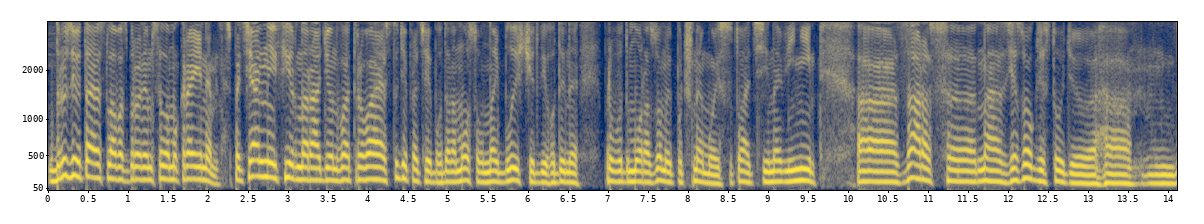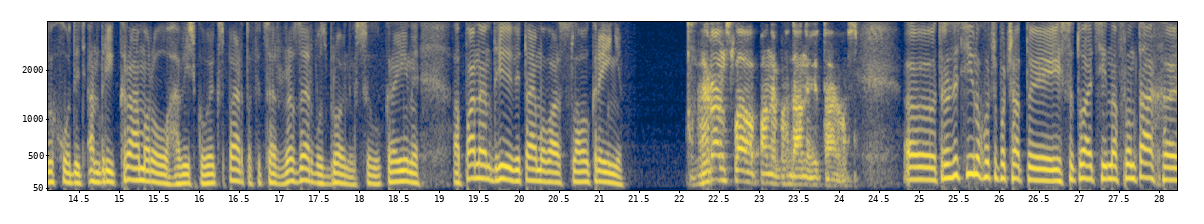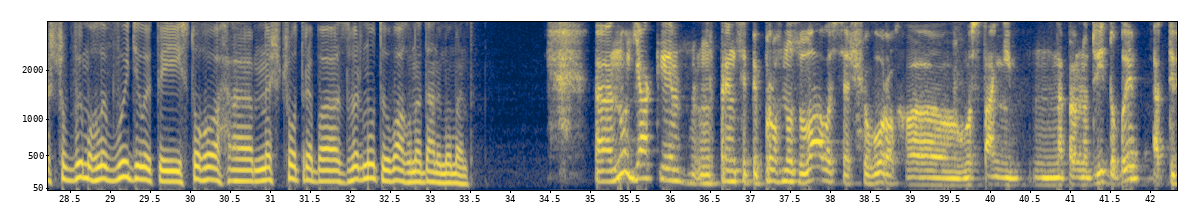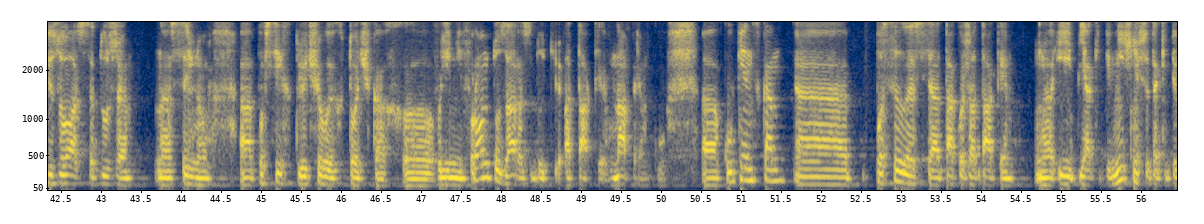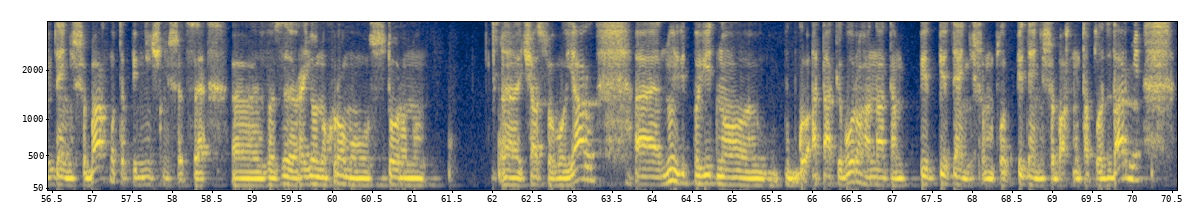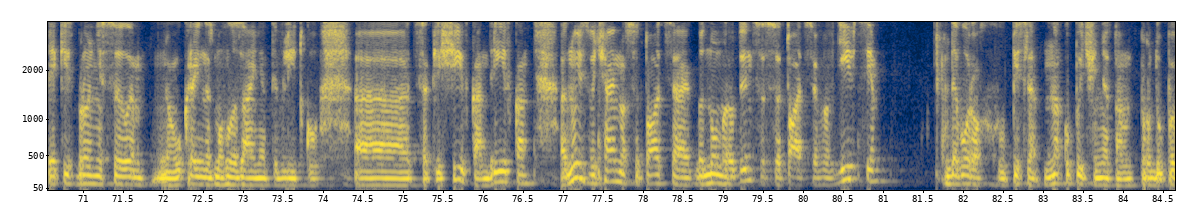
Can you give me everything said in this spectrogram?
Друзі, вітаю! Слава Збройним силам України! Спеціальний ефір на радіо НВ триває. В студії працює Богдана Мосов. Найближчі дві години проведемо разом і почнемо із ситуації на війні. Зараз е, на зв'язок зі студією е, виходить Андрій Крамаров, військовий експерт, офіцер резерву збройних сил України. А пане Андрію, вітаємо вас! Слава Україні! Героям слава, пане Богдане, вітаю вас. Е, традиційно хочу почати із ситуації на фронтах, е, щоб ви могли виділити із того, е, на що треба звернути увагу на даний момент. Ну, як і в принципі прогнозувалося, що ворог в останні напевно дві доби активізувався дуже сильно по всіх ключових точках в лінії фронту. Зараз йдуть атаки в напрямку Куп'янська, посилився також атаки. Е, і як і північніше, так і південніше Бахмута. Північніше це е, з району Хрому в сторону. Е, часового яру, ну і відповідно атаки ворога на там південнішому південніше Бахмута плацдармі, які збройні сили України змогли зайняти влітку. Це Кліщівка, Андріївка. Ну і звичайно, ситуація, якби номер один це ситуація в Авдіївці. Де ворог після накопичення там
